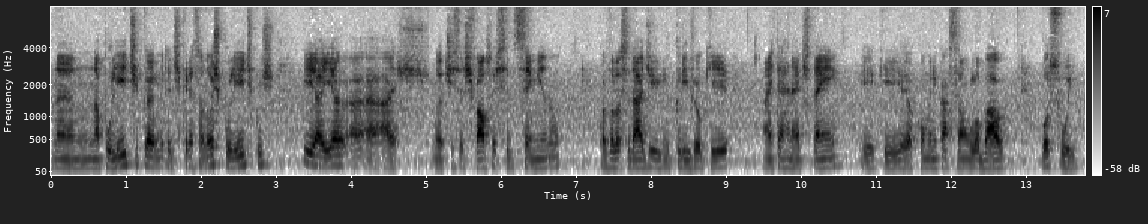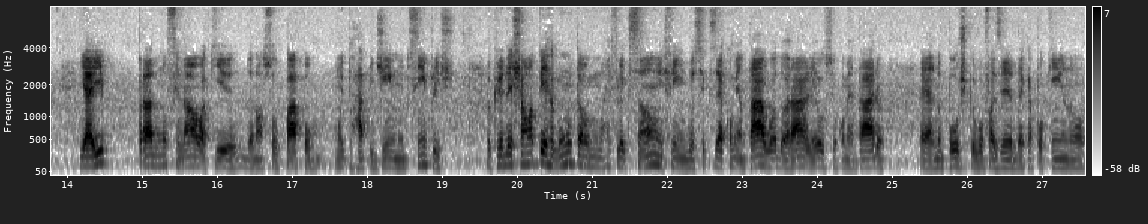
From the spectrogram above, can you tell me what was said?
na, na política, muita descrença nos políticos e aí a, a, as notícias falsas se disseminam com a velocidade incrível que a internet tem e que a comunicação global possui. E aí, para no final aqui do nosso papo muito rapidinho, muito simples, eu queria deixar uma pergunta, uma reflexão, enfim, você quiser comentar, vou adorar ler o seu comentário é, no post que eu vou fazer daqui a pouquinho no,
